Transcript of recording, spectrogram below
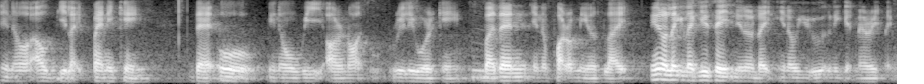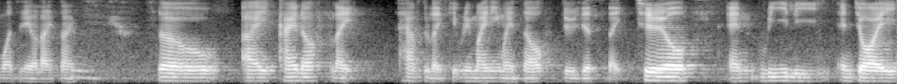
you know, I'll be like panicking that, oh, you know, we are not really working. Mm. But then, you know, part of me was like, you know, like like you said, you know, like, you know, you only get married like once in your lifetime. Mm. So I kind of like have to like keep reminding myself to just like chill and really enjoy,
